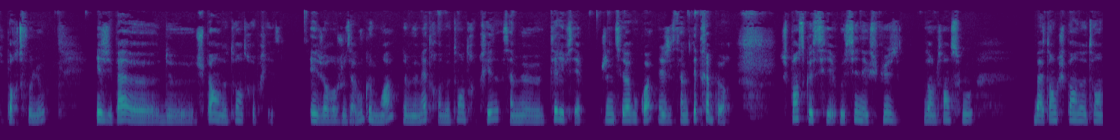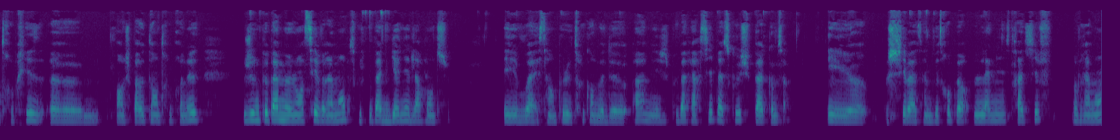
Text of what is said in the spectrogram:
de portfolio et j'ai pas euh, de je suis pas en auto-entreprise. Et genre, je vous avoue que moi, de me mettre en auto-entreprise, ça me terrifiait. Je ne sais pas pourquoi, mais ça me fait très peur. Je pense que c'est aussi une excuse dans le sens où, bah, tant que je suis pas en auto-entreprise, euh, enfin, je suis pas auto-entrepreneuse, je ne peux pas me lancer vraiment parce que je peux pas gagner de l'argent dessus. Et ouais, c'est un peu le truc en mode euh, ah mais je peux pas faire ci parce que je suis pas comme ça. Et euh, je sais pas, ça me fait trop peur. L'administratif, vraiment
